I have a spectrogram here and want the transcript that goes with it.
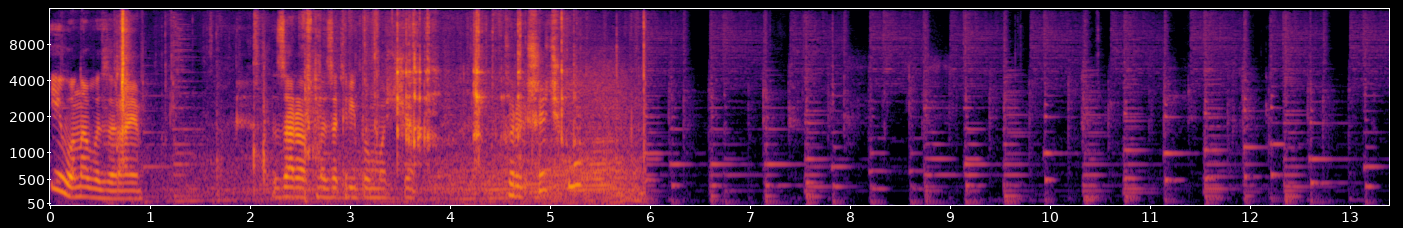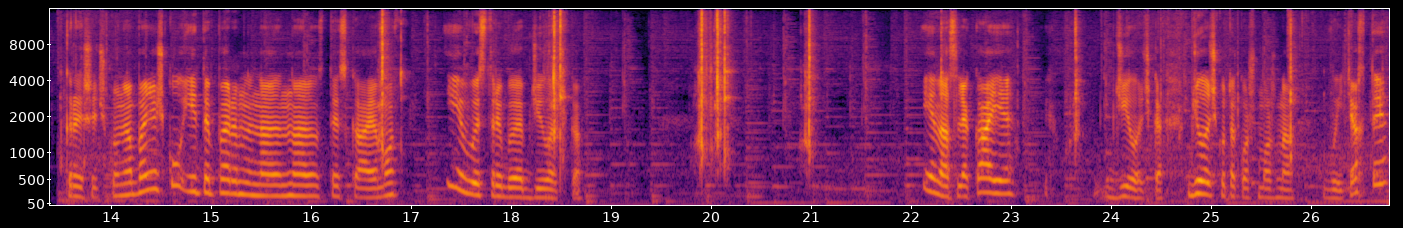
і вона визирає. Зараз ми закріпимо ще кришечку. Кришечку на банячку, і тепер ми натискаємо і вистрибує бджілочка. І нас лякає бджілочка. Бджілочку також можна витягти.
